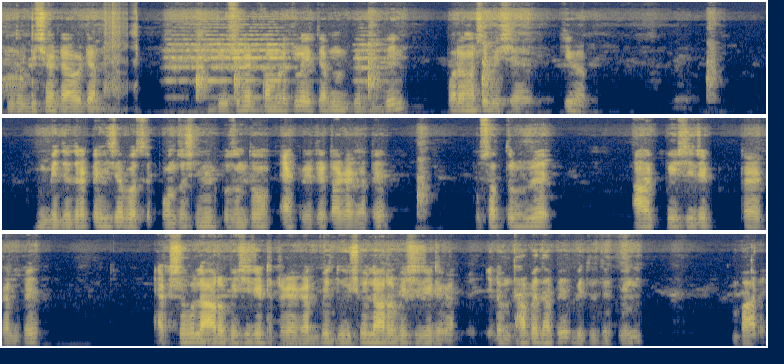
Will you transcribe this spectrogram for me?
কিন্তু বিষয়টা ওইটা না। বিশ ইউনিট কম লিখলো এতে আপনার বিদ্যুৎ বিল পরের মাসে বেশি আসবে কীভাবে? বিদ্যুতের একটা হিসাব আছে, পঞ্চাশ ইউনিট পর্যন্ত এক রেটে টাকা কাটে, পঁচাত্তর হলে আর বেশি রেট টাকা কাটবে একশো হলে আরও বেশি রেটে টাকা কাটবে, দুইশো হলে আরও বেশি রেটে কাটবে। এরকম ধাপে ধাপে বিদ্যুতের বিল বাড়ে।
